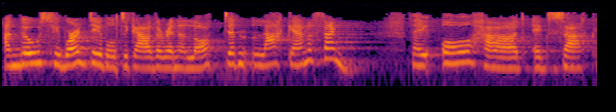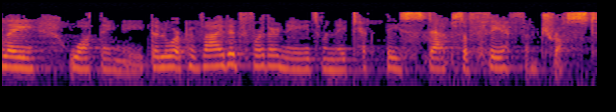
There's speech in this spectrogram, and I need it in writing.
And those who weren't able to gather in a lot didn't lack anything. They all had exactly what they need. The Lord provided for their needs when they took these steps of faith and trust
